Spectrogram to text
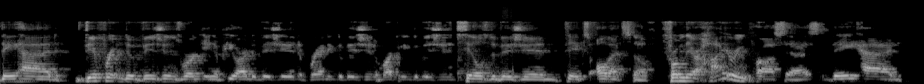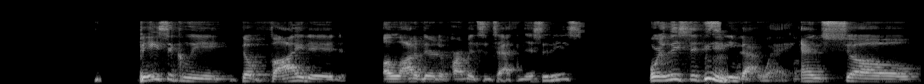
they had different divisions working a PR division, a branding division, a marketing division, sales division, takes all that stuff. From their hiring process, they had basically divided a lot of their departments into ethnicities, or at least it hmm. seemed that way. And so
